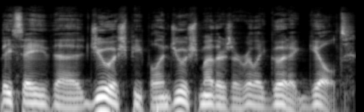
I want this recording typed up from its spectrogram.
they say the Jewish people and Jewish mothers are really good at guilt.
